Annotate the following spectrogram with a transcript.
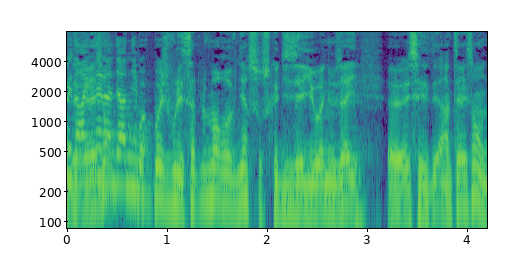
avez raison. moi, moi, je voulais simplement revenir sur ce que disait Yohann Usaï. Euh, c'est intéressant.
